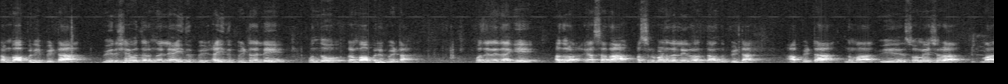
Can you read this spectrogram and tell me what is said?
ರಂಭಾಪುರಿ ಪೀಠ ವೀರಶೈವ ಧರ್ಮದಲ್ಲಿ ಐದು ಪೀ, ಐದು ಪೀಠದಲ್ಲಿ ಒಂದು ರಂಭಾಪುರಿ ಪೀಠ. ಮೊದಲನೇದಾಗಿ ಅದು ಸದಾ ಹಸಿರು ಬಣ್ಣದಲ್ಲಿರುವಂಥ ಒಂದು ಪೀಠ. ಆ ಪೀಠ ನಮ್ಮ ಈ ಸೋಮೇಶ್ವರ ಮಹಾ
